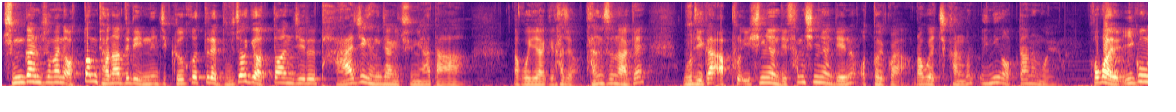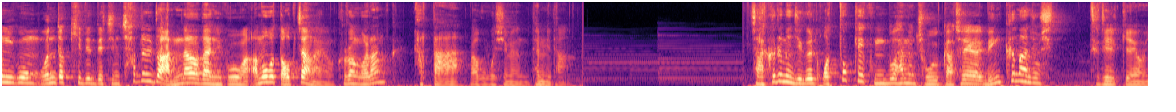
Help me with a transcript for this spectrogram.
중간중간에 어떤 변화들이 있는지 그것들의 누적이 어떠한지를 봐야지 굉장히 중요하다. 라고 이야기를 하죠. 단순하게 우리가 앞으로 20년 뒤, 30년 뒤에는 어떨 거야 라고 예측하는 건 의미가 없다는 거예요. 거 봐요. 2020 원더키드인데 지금 차들도 안 날아다니고 아무것도 없잖아요. 그런 거랑 같다라고 보시면 됩니다. 자 그러면 이걸 어떻게 공부하면 좋을까? 저희가 링크만 좀 드릴게요.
